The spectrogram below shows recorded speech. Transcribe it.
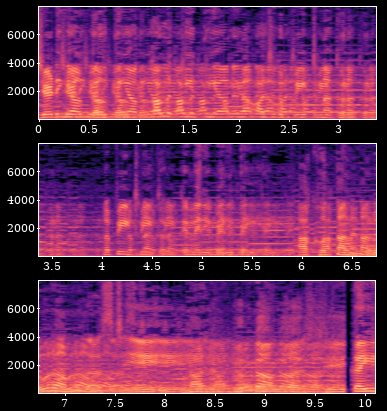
ਜਿਹੜੀਆਂ ਗਲਤੀਆਂ ਕੱਲ ਕੀਤੀਆਂ ਨੇ ਨਾ ਅੱਜ ਰਿਪੀਟ ਨਾ ਕਰੋ। ਰਿਪੀਟ ਨਾ ਕਰੋ ਇਹ ਮੇਰੀ ਬੇਨਤੀ ਹੈ। ਆਖੋ ਧੰਨ ਗੁਰੂ ਰਾਮਦਾਸ ਜੀ। ਧੰਨ ਗੁਰੂ ਰਾਮਦਾਸ ਜੀ। ਕਈ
